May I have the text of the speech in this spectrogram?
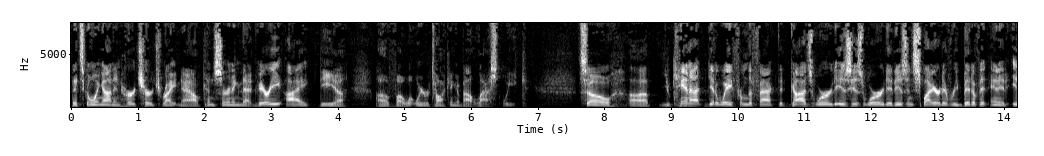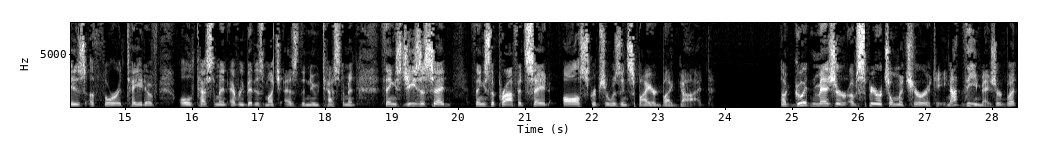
that's going on in her church right now concerning that very idea of uh, what we were talking about last week. So uh, you cannot get away from the fact that God's word is His word. It is inspired, every bit of it, and it is authoritative. Old Testament, every bit as much as the New Testament. Things Jesus said, things the prophets said, all Scripture was inspired by God. A good measure of spiritual maturity, not the measure, but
